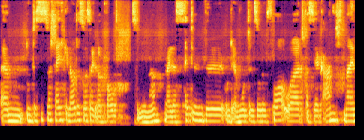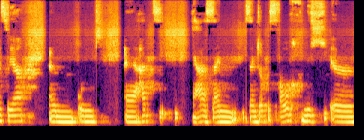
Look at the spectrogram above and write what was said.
Ähm, und das ist wahrscheinlich genau das, was er gerade braucht, so, ne? weil er setteln will und er wohnt in so einem Vorort, was ja gar nicht meins wäre. Ähm, und er hat, ja, sein, sein Job ist auch nicht, äh,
